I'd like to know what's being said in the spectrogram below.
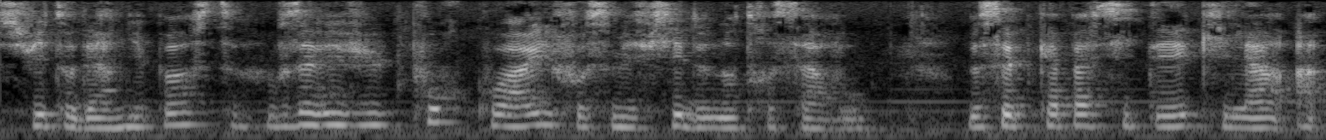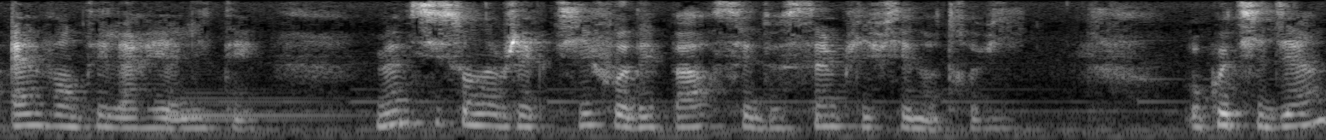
Suite au dernier poste, vous avez vu pourquoi il faut se méfier de notre cerveau, de cette capacité qu'il a à inventer la réalité, même si son objectif au départ c'est de simplifier notre vie. Au quotidien,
